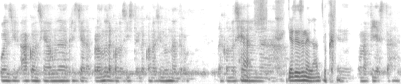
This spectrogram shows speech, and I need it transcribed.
Puedes decir, ah, conocí a una cristiana, pero ¿dónde la conociste? La conocí en un antro. La conocí en una... ¿Qué haces en el antro? En una fiesta.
